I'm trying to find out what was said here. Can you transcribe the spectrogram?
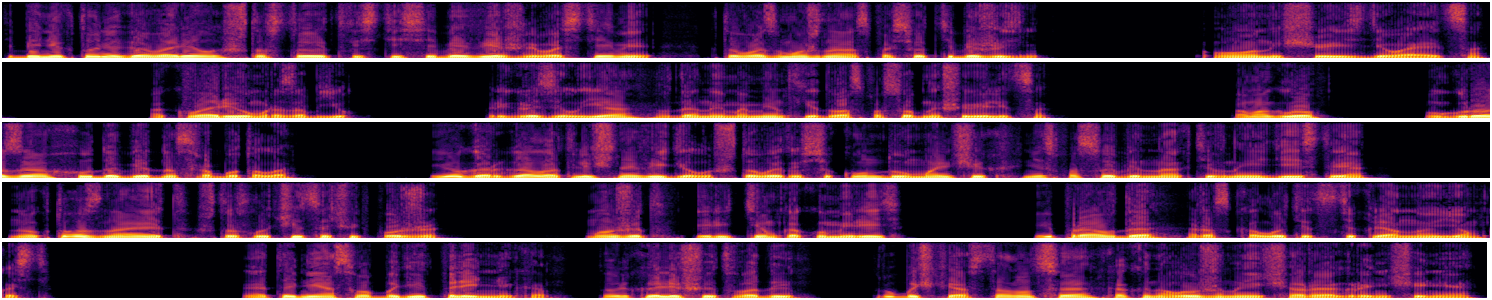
Тебе никто не говорил, что стоит вести себя вежливо с теми, кто, возможно, спасет тебе жизнь? Он еще издевается. Аквариум разобью. Пригрозил я, в данный момент едва способный шевелиться. Помогло. Угроза худо-бедно сработала. Ее Горгал отлично видел, что в эту секунду мальчик не способен на активные действия. Но кто знает, что случится чуть позже. Может, перед тем, как умереть, и правда расколотит стеклянную емкость. Это не освободит пленника, только лишит воды. Трубочки останутся, как и наложенные чары ограничения.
